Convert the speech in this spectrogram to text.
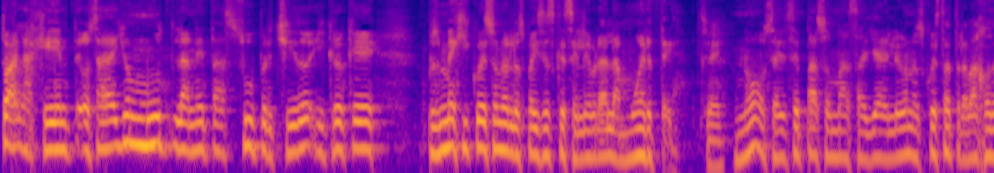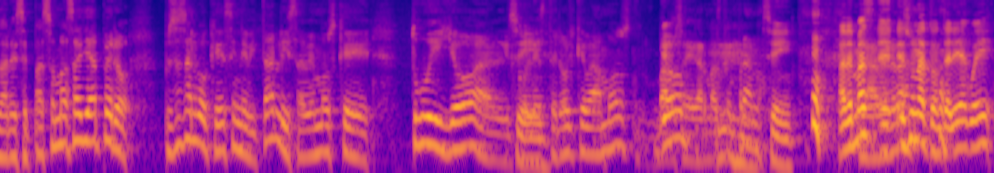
toda la gente, o sea, hay un mood, la neta, súper chido y creo que pues México es uno de los países que celebra la muerte. Sí. ¿no? O sea, ese paso más allá. Y luego nos cuesta trabajo dar ese paso más allá, pero pues es algo que es inevitable y sabemos que tú y yo, al Sí. colesterol que vamos, vamos Yo- a llegar más temprano. Sí. Además, eh, es una tontería, güey,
